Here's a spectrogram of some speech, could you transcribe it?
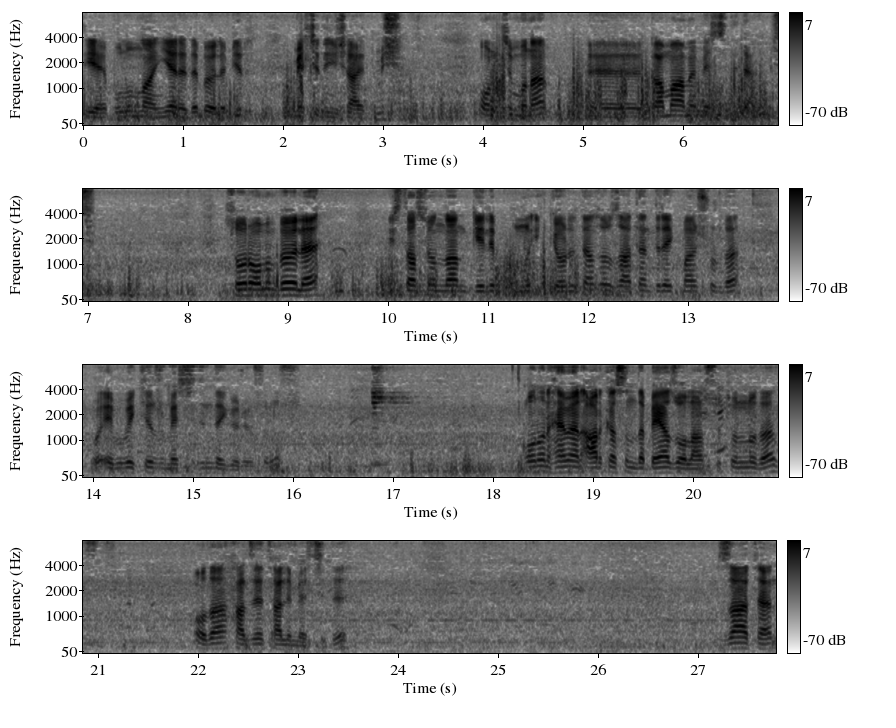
diye bulunan yere de böyle bir mescid inşa etmiş. Onun için buna e, Gamame Mescidi denmiş. Sonra onun böyle istasyondan gelip bunu ilk gördükten sonra zaten direktman şurada bu Ebu Bekir Mescidini de görüyorsunuz. Onun hemen arkasında beyaz olan sütunlu da o da Hazreti Ali Mescidi. Zaten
